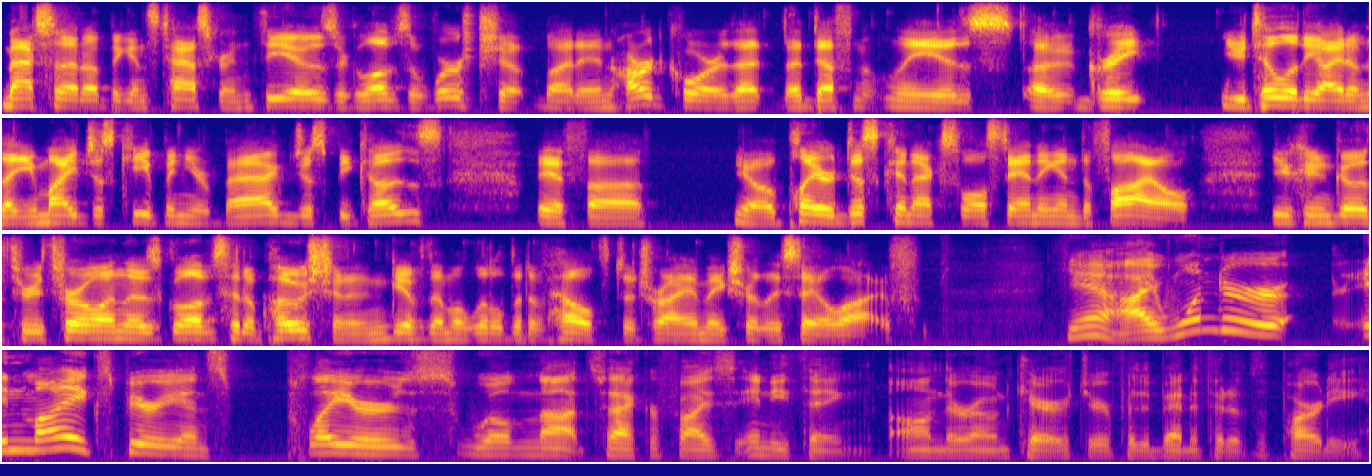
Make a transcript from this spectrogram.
match that up against Tasker and Theos or Gloves of Worship. But in hardcore, that that definitely is a great utility item that you might just keep in your bag just because if uh, you know a player disconnects while standing in defile, you can go through, throw on those gloves, hit a potion, and give them a little bit of health to try and make sure they stay alive. Yeah, I wonder. In my experience, players will not sacrifice anything on their own character for the benefit of the party.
